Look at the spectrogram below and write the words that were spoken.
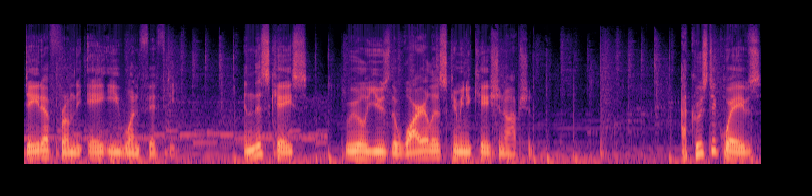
data from the AE150. In this case, we will use the wireless communication option. Acoustic waves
